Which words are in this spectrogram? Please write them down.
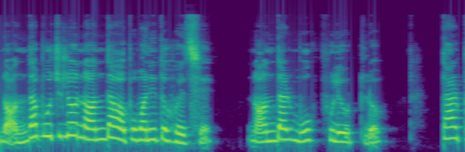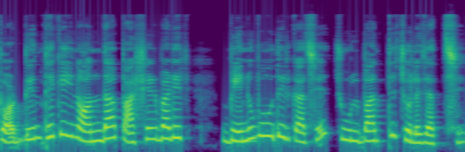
নন্দা বুঝলো নন্দা অপমানিত হয়েছে। নন্দার মুখ ফুলে উঠল। তার পরদিন থেকেই নন্দা পাশের বাড়ির বেনু বৌদির কাছে চুল বাঁধতে চলে যাচ্ছে।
